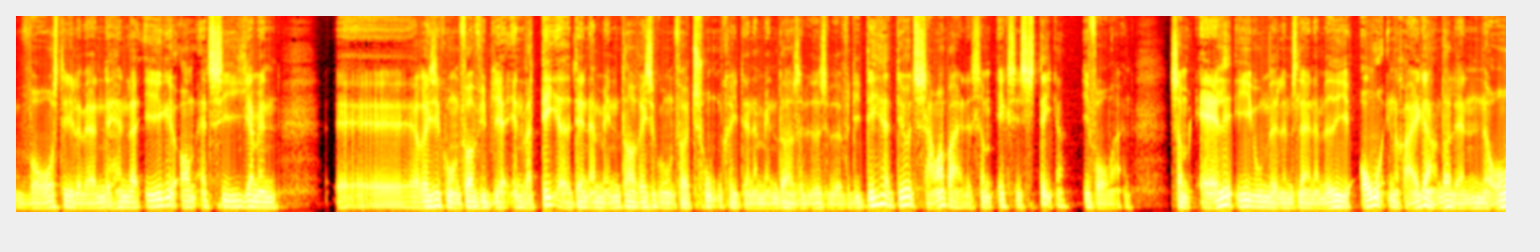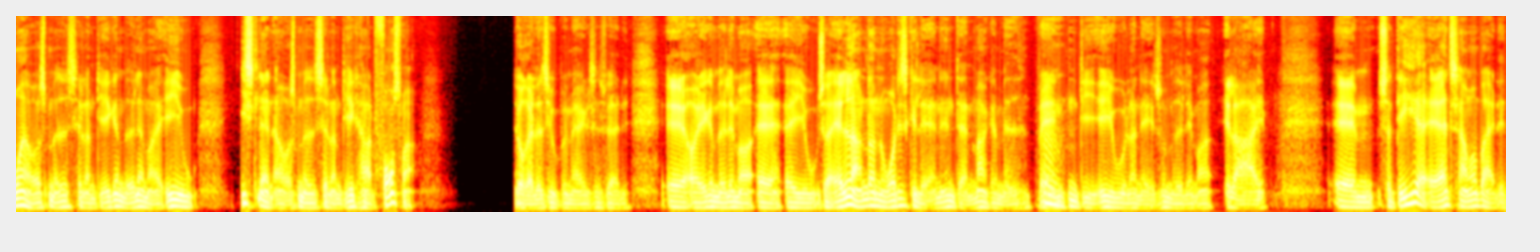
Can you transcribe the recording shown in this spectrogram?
vores del af verden. Det handler ikke om at sige, jamen, øh, risikoen for, at vi bliver invaderet, den er mindre, risikoen for atomkrig, den er mindre osv. osv. Fordi det her, det er jo et samarbejde, som eksisterer i forvejen, som alle EU-medlemslande er med i, og en række andre lande. Norge er også med, selvom de ikke er medlemmer af EU. Island er også med, selvom de ikke har et forsvar. Det var relativt bemærkelsesværdigt, øh, og ikke er medlemmer af, af EU. Så alle andre nordiske lande end Danmark er med, hvad mm. enten de er EU- eller NATO-medlemmer eller ej. Øhm, så det her er et samarbejde,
